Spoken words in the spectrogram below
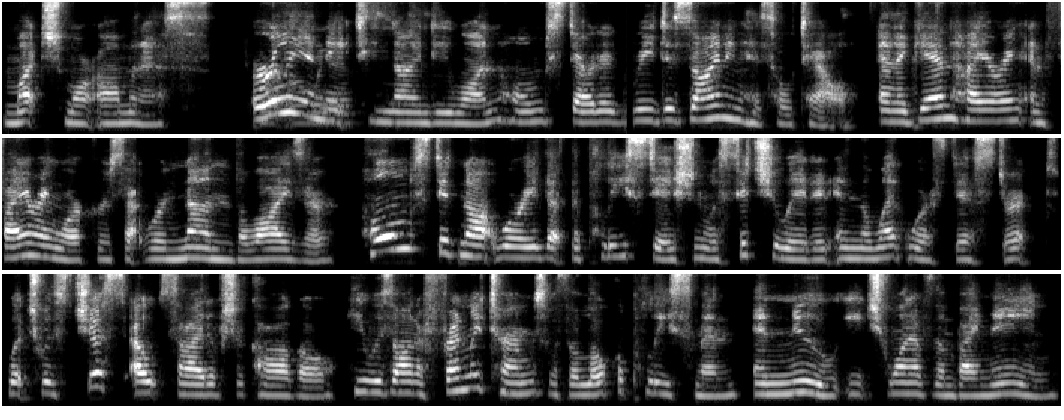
much more ominous. Early in 1891, Holmes started redesigning his hotel and again hiring and firing workers that were none the wiser. Holmes did not worry that the police station was situated in the Wentworth district, which was just outside of Chicago. He was on friendly terms with the local policemen and knew each one of them by name.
